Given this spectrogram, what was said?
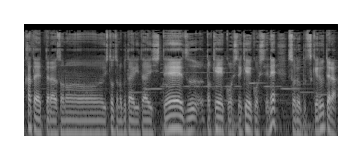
方やったらその一つの舞台に対してずっと稽古して稽古してねそれをぶつけるってな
